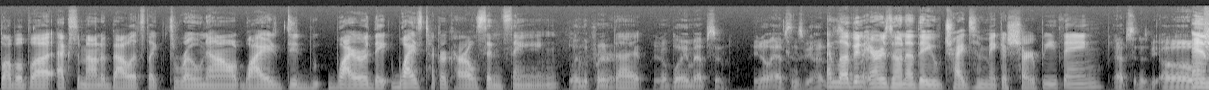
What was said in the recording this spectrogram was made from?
blah blah blah x amount of ballots like thrown out why did why are they why is tucker carlson saying blame the printer. that you know, blame Epson. You know, Epson's behind. I love in right? Arizona they tried to make a Sharpie thing. Epson is be oh and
